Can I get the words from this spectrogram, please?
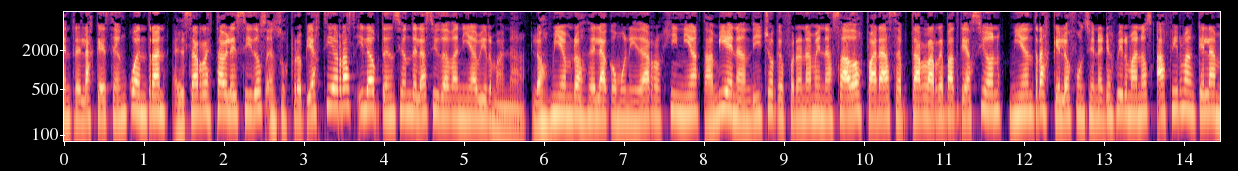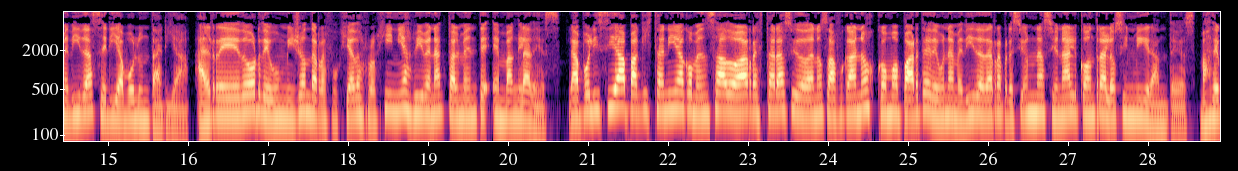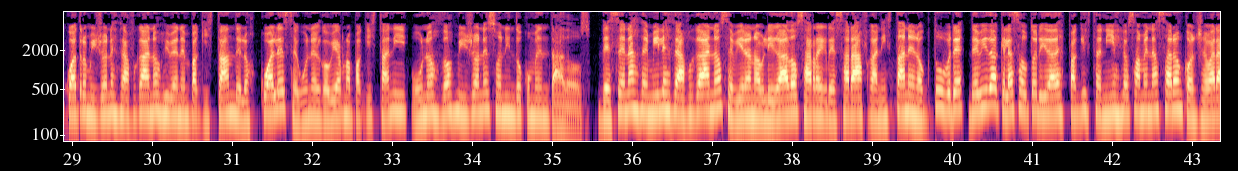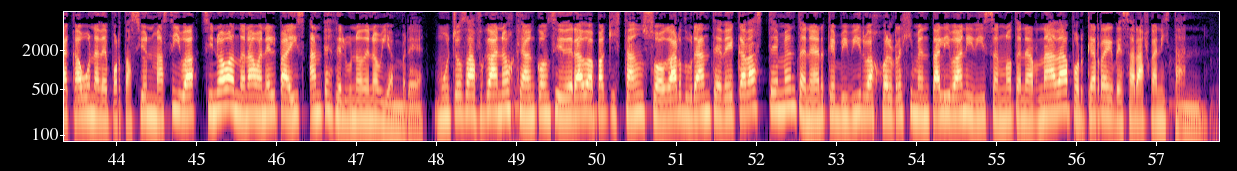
entre las que se encuentran el ser restablecidos en sus propias tierras y la obtención de la ciudadanía birmana. Los miembros de la comunidad rojinia también han dicho que fueron amenazados para aceptar la repatriación, mientras que los funcionarios birmanos afirman que la medida sería voluntaria. Alrededor de un millón de refugiados rohingya viven actualmente en Bangladesh. La policía pakistaní ha comenzado a arrestar a ciudadanos afganos como parte de una medida de represión nacional contra los inmigrantes. Más de 4 millones de afganos viven en Pakistán, de los cuales, según el gobierno pakistaní, unos 2 millones son indocumentados. Decenas de miles de afganos se vieron obligados a regresar a Afganistán en octubre debido a que las autoridades pakistaníes los amenazaron con llevar a cabo una deportación masiva si no abandonaban el país antes del 1 de noviembre. Muchos afganos que han considerado a Pakistán su hogar durante décadas temen tener que vivir bajo el régimen talibán y dicen no tener nada por qué regresar a Afganistán.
